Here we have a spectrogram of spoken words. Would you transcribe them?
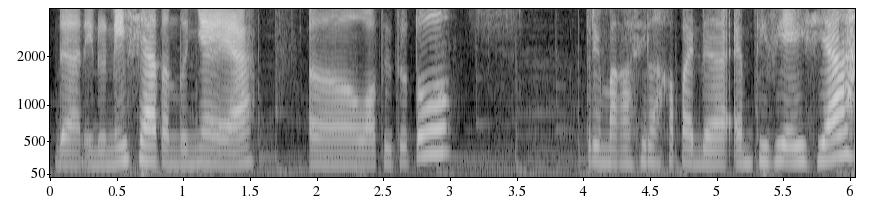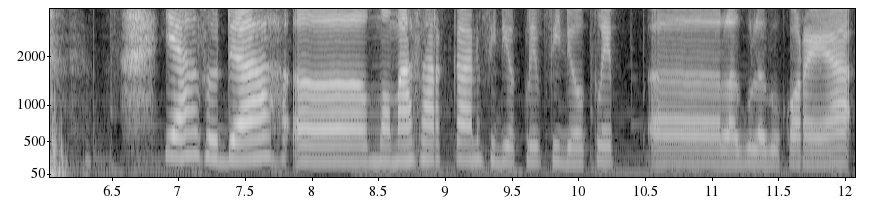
dan Indonesia tentunya ya. Uh, waktu itu tuh terima kasihlah kepada MTV Asia yang sudah uh, memasarkan video klip video klip uh, lagu-lagu Korea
